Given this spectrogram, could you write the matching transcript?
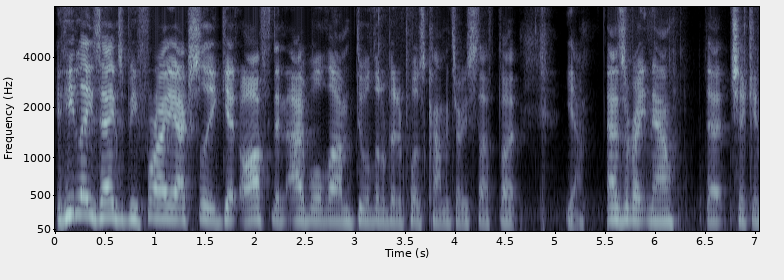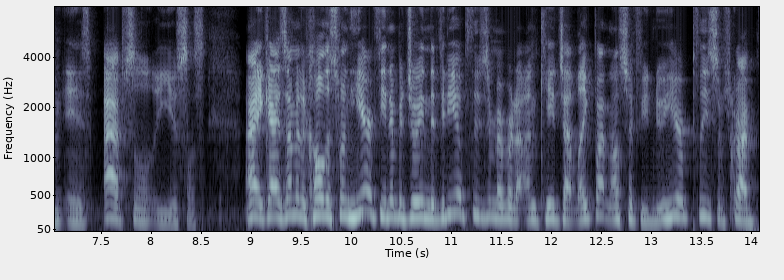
If he lays eggs before I actually get off, then I will um, do a little bit of post-commentary stuff. But, yeah, as of right now, that chicken is absolutely useless. All right, guys, I'm going to call this one here. If you up enjoying the video, please remember to uncage that like button. Also, if you're new here, please subscribe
